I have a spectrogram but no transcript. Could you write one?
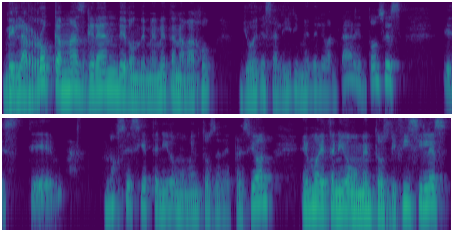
de la roca más grande donde me metan abajo, yo he de salir y me he de levantar. Entonces, este, no sé si he tenido momentos de depresión, he tenido momentos difíciles,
